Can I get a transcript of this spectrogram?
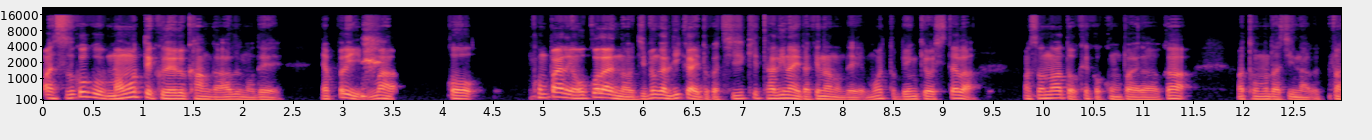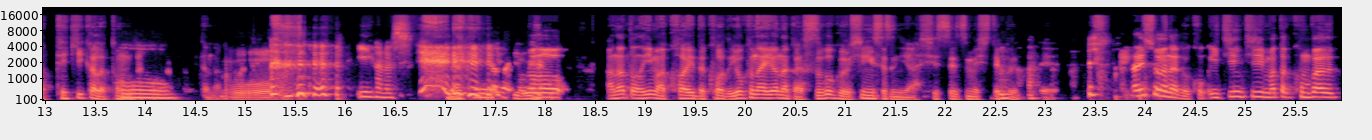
まあ、すごく守ってくれる感があるので、やっぱり、まあ、こう、コンパイラーに怒られるのは自分が理解とか知識足りないだけなので、もっと勉強したら、まあ、その後結構コンパイラーが、まあ、友達になる。まあ、敵から友達になるみたいな。いい話。あなたの今書いたコード良くないようなからすごく親切に説明してくれて、最初はなんか一日またコンパイル通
